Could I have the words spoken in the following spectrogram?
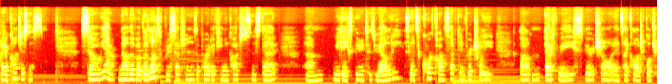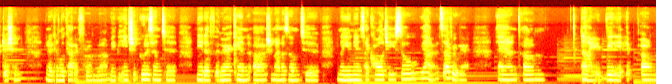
higher consciousness. So, yeah, now the, the lens of perception is a part of human consciousness that um, really experiences reality. So, it's a core concept in virtually um, every spiritual and psychological tradition. You know, you can look at it from uh, maybe ancient Buddhism to Native American uh, shamanism to you know Jungian psychology. So yeah, it's everywhere, and um, I really um,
